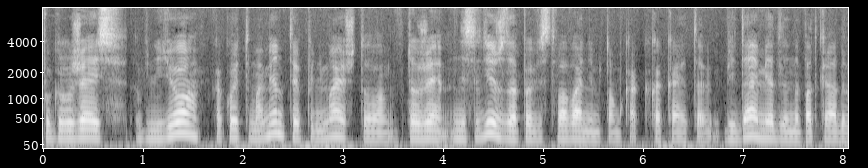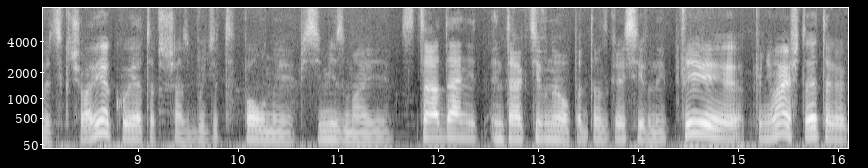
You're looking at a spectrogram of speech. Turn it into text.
Погружаясь в нее, в какой-то момент ты понимаешь, что ты уже не следишь за повествованием, том, как какая-то беда медленно подкрадывается к человеку, и этот сейчас будет полный пессимизма и страданий интерактивного активный опыт, трансгрессивный, ты понимаешь, что это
